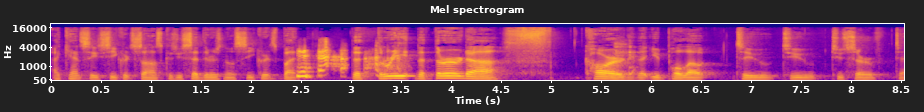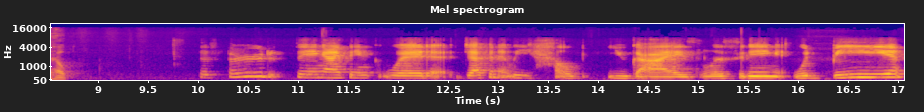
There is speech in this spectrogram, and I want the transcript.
I can't say secret sauce because you said there is no secrets, but the three, the third uh, card that you'd pull out to to to serve to help. The third thing I think would definitely help you guys listening would be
